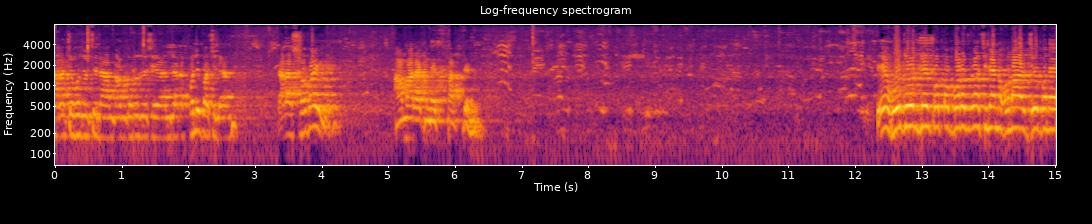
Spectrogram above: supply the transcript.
আকাশে হুজুর ছিলেন, দমদর হুজুর ছিলেন, যারা খলিফা ছিলেন, তারা সবাই আমার এখানে থাকতেন। এ হুজুর যে কত বড় ছিলেন, ওনার জীবনে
